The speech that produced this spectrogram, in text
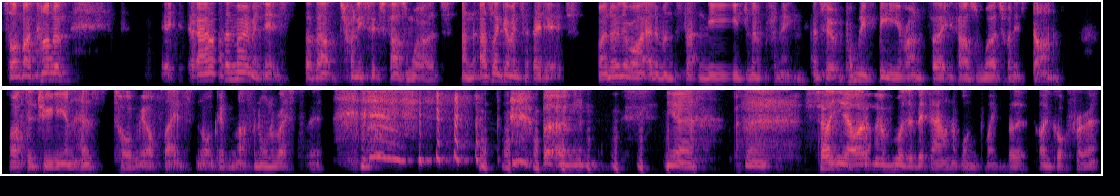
So I kind of, at the moment, it's about 26,000 words. And as I go into edit, I know there are elements that need lengthening. And so it'll probably be around 30,000 words when it's done, after Julian has told me off that it's not good enough and all the rest of it. but um, yeah. So, so I, you know, I was a bit down at one point, but I got through it.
